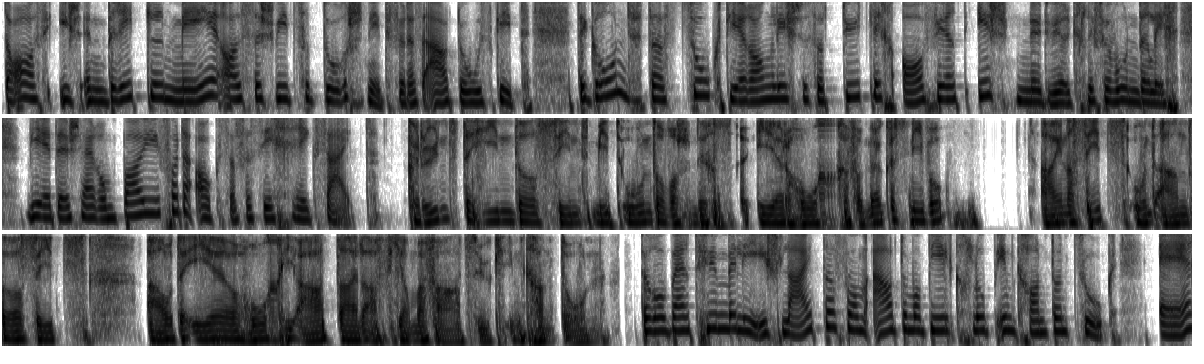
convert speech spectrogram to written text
Das ist ein Drittel mehr, als der Schweizer Durchschnitt für ein Auto ausgibt. Der Grund, dass Zug die Rangliste so deutlich anführt, ist nicht wirklich verwunderlich, wie der Sharon Boy von der AXA-Versicherung sagt. Gründe dahinter sind mitunter wahrscheinlich eher hohe Vermögensniveau einerseits und andererseits auch der eher hohe Anteil an Firmenfahrzeugen im Kanton. Der Robert Hümmeli ist Leiter vom Automobilclub im Kanton Zug. Er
